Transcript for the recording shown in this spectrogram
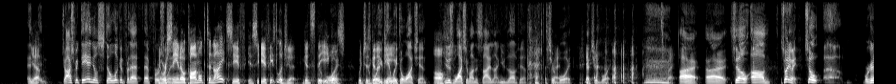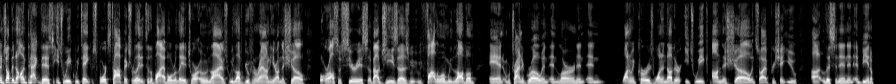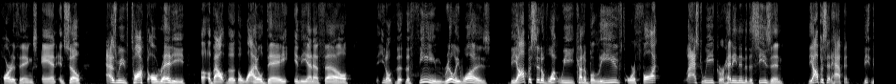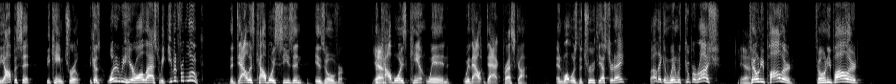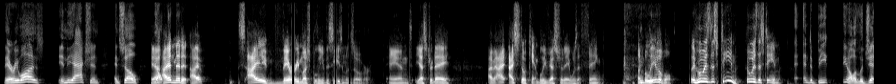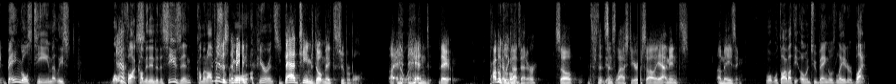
and, Yep. and Josh McDaniel's still looking for that that first. And we're win. seeing O'Connell tonight. See if see if he's legit against the Your boy. Which is going to you be. can't wait to watch him. Oh, You just watch him on the sideline. You love him. that's, That's your boy. That's your boy. That's right. All right. All right. So, um, so anyway, so uh, we're gonna jump into unpack this. Each week we take sports topics related to the Bible, related to our own lives. We love goofing around here on the show, but we're also serious about Jesus. We, we follow him, we love him, and we're trying to grow and, and learn and, and want to encourage one another each week on this show. And so I appreciate you uh, listening and, and being a part of things. And and so as we've talked already uh, about the the wild day in the NFL, you know, the the theme really was the opposite of what we kind of believed or thought last week or heading into the season. The opposite happened. The the opposite became true. Because what did we hear all last week? Even from Luke. The Dallas Cowboys season is over. The Cowboys can't win without Dak Prescott. And what was the truth yesterday? Well, they can win with Cooper Rush. Yeah. Tony Pollard. Tony Pollard. There he was in the action. And so, you Yeah, know, I admit it. I I very much believe the season was over. And yesterday, I mean, I, I still can't believe yesterday was a thing. Unbelievable. Like, who is this team? Who is this team? and to beat, you know, a legit Bengals team, at least what Yeah. we thought coming into the season, coming off a made this- Super I mean, Bowl appearance. Bad teams don't make the Super Bowl. Uh, No and they probably got better. So yeah. since last year. So yeah, I mean it's amazing. We'll, we'll talk about the 0 2 Bengals later. But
